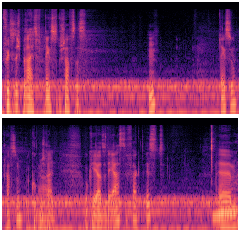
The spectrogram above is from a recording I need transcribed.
Fühlst du dich bereit? Denkst du, du schaffst es? Hm? Denkst du, schaffst du? Guck nicht Ja. rein. Okay, also der erste Fakt ist, ähm,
